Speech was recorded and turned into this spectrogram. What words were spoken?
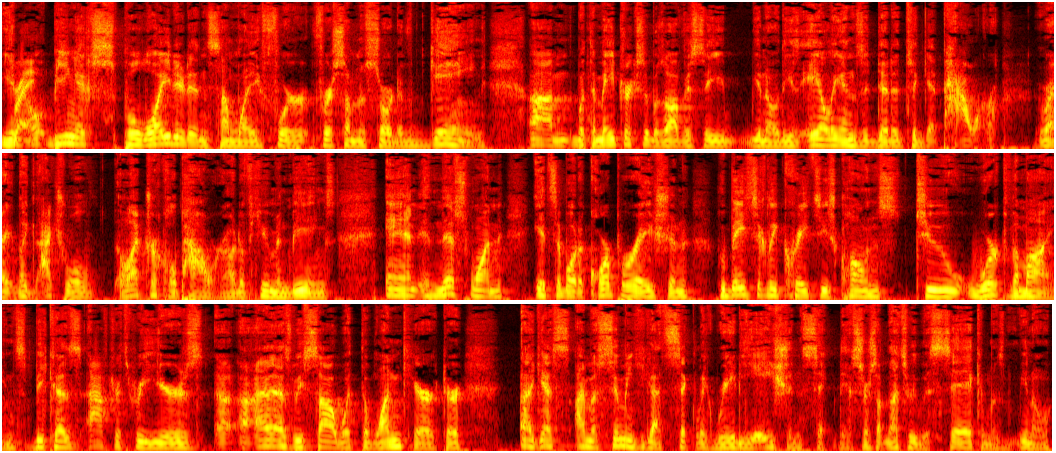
you right. know, being exploited in some way for, for some sort of gain. Um, with the Matrix, it was obviously, you know, these aliens that did it to get power, right? Like actual electrical power out of human beings. And in this one, it's about a corporation who basically creates these clones to work the mines because after three years, uh, as we saw with the one character, I guess I'm assuming he got sick, like radiation sickness or something. That's why he was sick and was, you know,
